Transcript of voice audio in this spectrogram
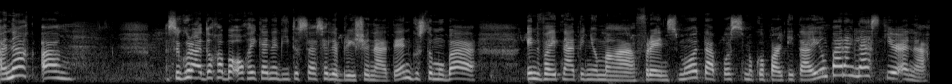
Anak, um, sigurado ka ba okay ka na dito sa celebration natin? Gusto mo ba invite natin yung mga friends mo tapos magko-party tayo? Yung parang last year, anak.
